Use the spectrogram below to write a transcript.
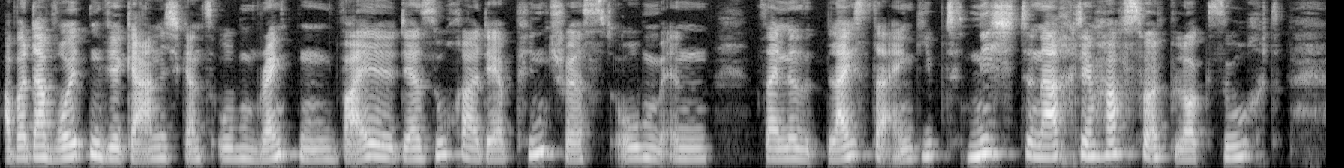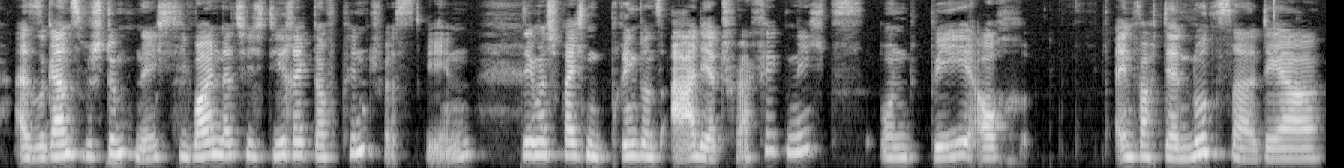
Aber da wollten wir gar nicht ganz oben ranken, weil der Sucher, der Pinterest oben in seine Leiste eingibt, nicht nach dem HubSpot-Blog sucht. Also ganz bestimmt nicht. Die wollen natürlich direkt auf Pinterest gehen. Dementsprechend bringt uns A, der Traffic nichts und B, auch einfach der Nutzer, der,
